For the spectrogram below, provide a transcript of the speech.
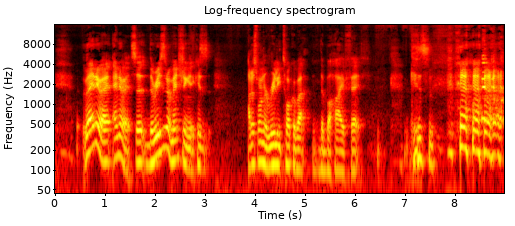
But anyway, anyway, so the reason I'm mentioning it because I just want to really talk about the Baha'i faith. Because I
